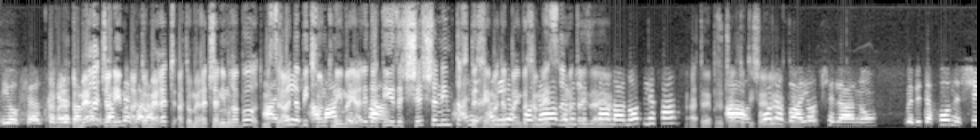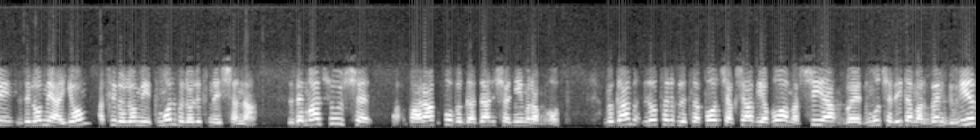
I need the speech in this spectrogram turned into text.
יופי, אז אבל כנראה את גם- אומרת שנים, את. אומרת, את אומרת שנים רבות. משרד אני הביטחון פנים היה לדעתי איזה שש שנים תחתיכם, עד אני- 2015? אני מתי זה יכולה היה? ברשותך לענות לך? את אה, פשוט שאלת אותי כל שאלה. כן. הבעיות שלנו בביטחון אישי זה לא מהיום, אפילו לא מאתמול ולא לפני שנה. זה משהו שפרח פה וגדל שנים רבות. וגם לא צריך לצפות שעכשיו יבוא המשיח בדמות של איתמר בן גביר,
